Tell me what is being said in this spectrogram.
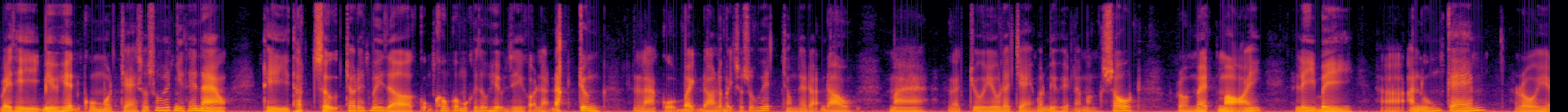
Vậy thì biểu hiện của một trẻ sốt xuất huyết như thế nào thì thật sự cho đến bây giờ cũng không có một cái dấu hiệu gì gọi là đặc trưng là của bệnh đó là bệnh sốt xuất huyết trong giai đoạn đầu mà là chủ yếu là trẻ vẫn biểu hiện là bằng sốt rồi mệt mỏi ly bì à, ăn uống kém rồi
